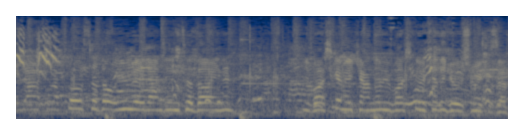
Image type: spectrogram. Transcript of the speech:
Eğer farklı olsa da oyun ve eğlencenin tadı aynı. Bir başka mekanda bir başka ülkede görüşmek üzere.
